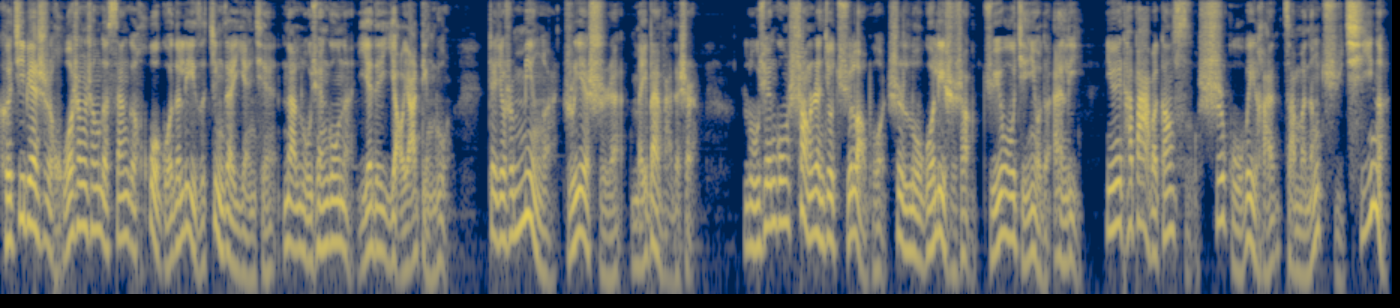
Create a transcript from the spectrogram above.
可即便是活生生的三个祸国的例子近在眼前，那鲁宣公呢，也得咬牙顶住。这就是命啊，职业使然，没办法的事儿。鲁宣公上任就娶老婆，是鲁国历史上绝无仅有的案例。因为他爸爸刚死，尸骨未寒，怎么能娶妻呢？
